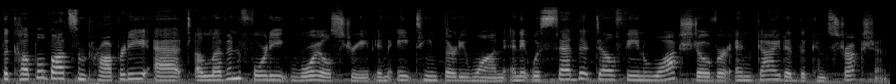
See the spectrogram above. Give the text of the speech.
The couple bought some property at 1140 Royal Street in 1831, and it was said that Delphine watched over and guided the construction.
